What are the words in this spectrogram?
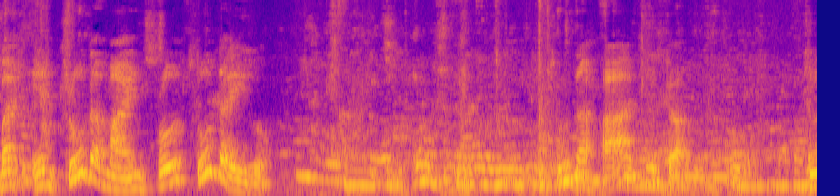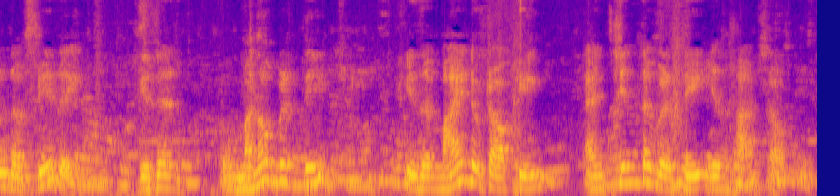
but in through the mind, through through the ego. Through the heart you talk, through the feeling. Is a manobritti is the mind of talking and chitta vritti is heart talking.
